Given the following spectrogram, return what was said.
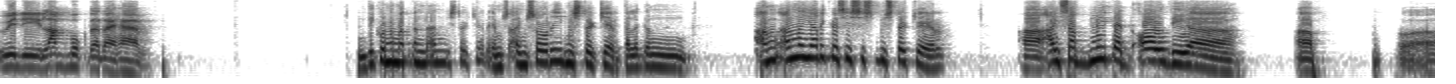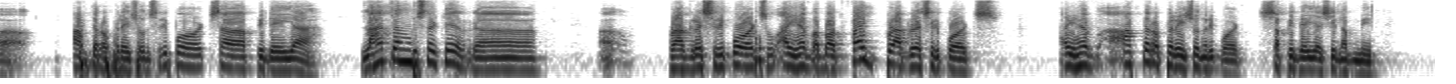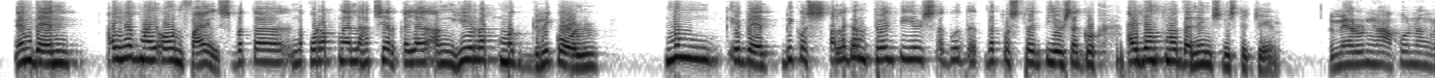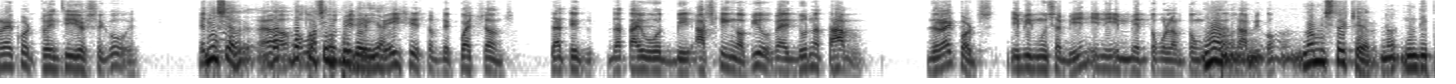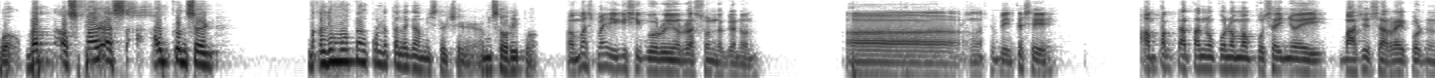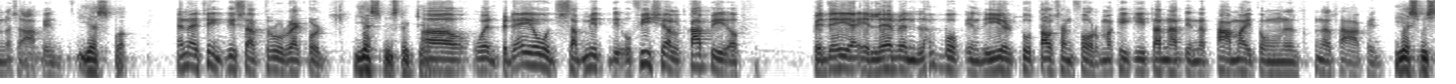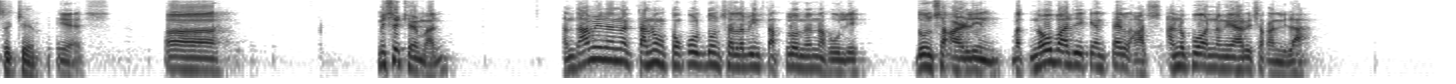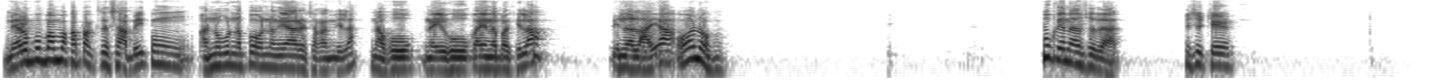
with the logbook that I have. Hindi ko na matandaan, Mr. Chair. I'm, I'm sorry, Mr. Chair. Talagang, ang, ang nangyari kasi, sis, Mr. Chair, uh, I submitted all the uh, uh, uh, after operations report sa PIDEA. Lahat yan, Mr. Chair. Uh, uh, progress reports. I have about five progress reports. I have after operation report sa PIDEA sinubmit. And then, I have my own files, but uh, nakurap nga lahat, sir. Kaya ang hirap mag-recall nung event because talagang 20 years ago, that, that was 20 years ago. I don't know the names, Mr. Chair. Meron nga ako ng record 20 years ago. Eh. Yes, sir. Uh, That, that what was in would be the basis of the questions that it, that I would be asking of you if I do not have the records? Ibig mo sabihin, iniimbento ko lang tong No, sinasabi ko? no, Mr. Chair. No, hindi po. But as far as I'm concerned, nakalimutan ko na talaga, Mr. Chair. I'm sorry po. Uh, mas maigi siguro yung rason na ganun. Ang sabihin, kasi ang pagtatanong ko naman po sa inyo ay base sa record na nasa akin. Yes po. And I think these are true records. Yes, Mr. Chair. uh, when PDEA would submit the official copy of PDEA 11 logbook in the year 2004, makikita natin na tama itong na- nasa akin. yes, Mr. Chair. Yes. Uh, Mr. Chairman, ang dami na nagtanong tungkol doon sa labing tatlo na nahuli doon sa Arlene. But nobody can tell us ano po ang nangyari sa kanila. Meron po ba makapagsasabi kung ano na po ang nangyari sa kanila? Nahu naihukay na ba sila? Pinalaya o ano? Who can answer that? Mr. Chair?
